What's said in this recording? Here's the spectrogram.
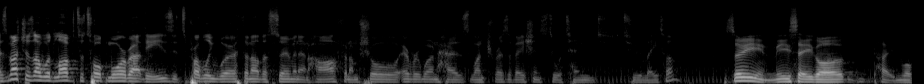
As much as I would love to talk more about these, it's probably worth another sermon and a half, and I'm sure everyone has lunch reservations to attend to later. 虽然呢四个题目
